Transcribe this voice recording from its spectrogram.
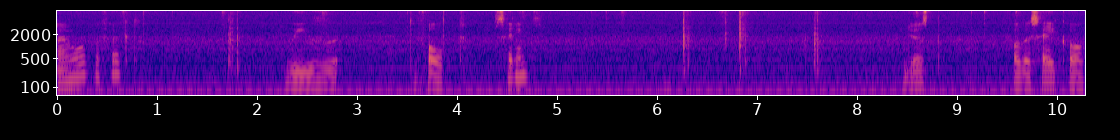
time warp effect? With default settings? Just for the sake of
